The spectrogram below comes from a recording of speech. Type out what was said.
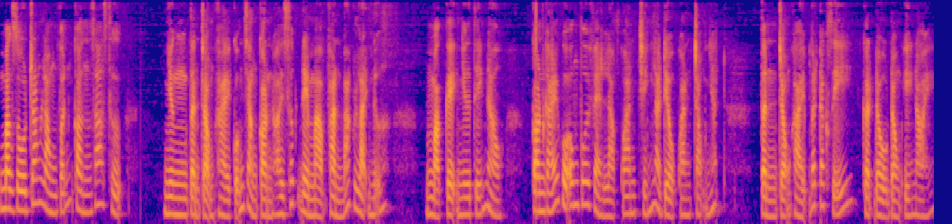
Mặc dù trong lòng vẫn còn do sự, nhưng Tần Trọng Khải cũng chẳng còn hơi sức để mà phản bác lại nữa. Mặc kệ như thế nào, con gái của ông vui vẻ lạc quan chính là điều quan trọng nhất. Tần Trọng Khải bất đắc dĩ, gật đầu đồng ý nói.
